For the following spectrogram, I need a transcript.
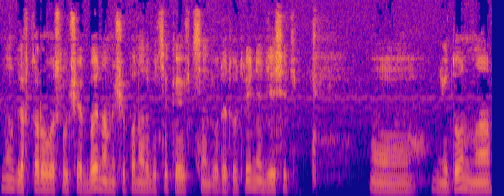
Ну, для второго случая B нам еще понадобится коэффициент вот этого трения 10 Э, ньютон на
